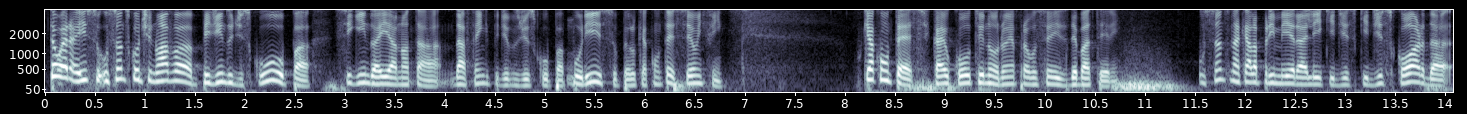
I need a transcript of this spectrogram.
Então era isso. O Santos continuava pedindo desculpa, seguindo aí a nota da FENG, pedimos desculpa por isso, pelo que aconteceu, enfim. O que acontece? Caio Couto e Noronha para vocês debaterem. O Santos, naquela primeira ali que diz que discorda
